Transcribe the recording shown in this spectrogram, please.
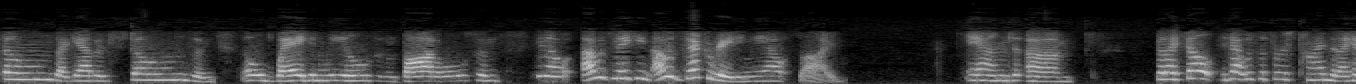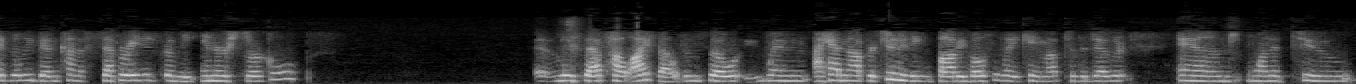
stones, I gathered stones and old wagon wheels and bottles, and you know, I was making, I was decorating the outside, and um, but I felt that was the first time that I had really been kind of separated from the inner circle at least that's how I felt. And so when I had an opportunity, Bobby Beausoleil came up to the desert and wanted to,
